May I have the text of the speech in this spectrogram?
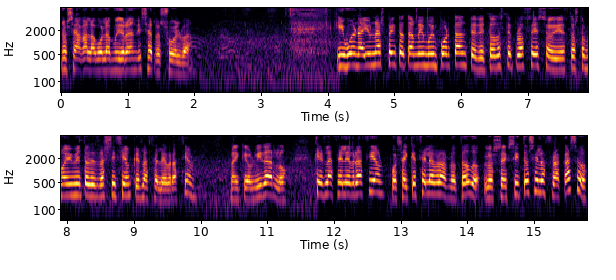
no se haga la bola muy grande y se resuelva. Y bueno, hay un aspecto también muy importante de todo este proceso y de todos estos movimientos de transición que es la celebración. No hay que olvidarlo. ¿Qué es la celebración? Pues hay que celebrarlo todo, los éxitos y los fracasos,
